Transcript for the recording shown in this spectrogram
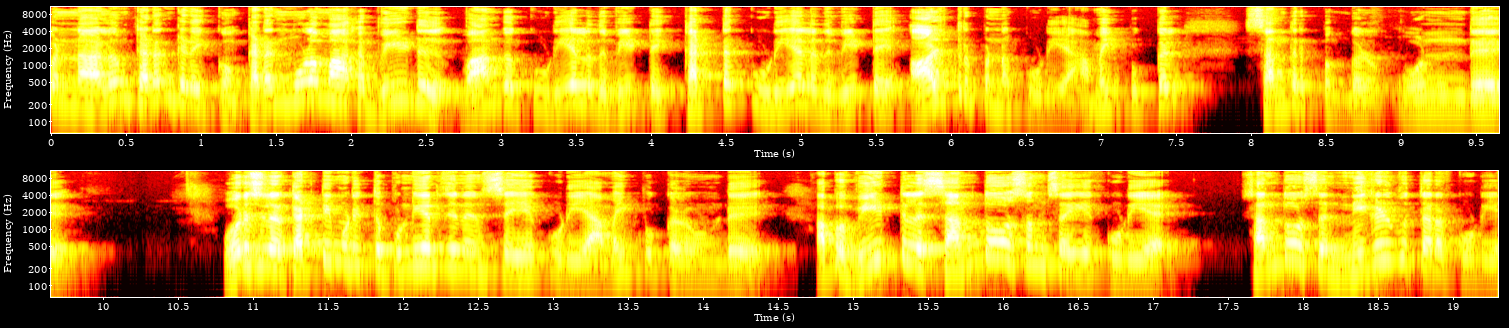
பண்ணாலும் கடன் கிடைக்கும். கடன் மூலமாக வீடு வாங்கக்கூடிய அல்லது வீட்டை கட்டக்கூடிய அல்லது வீட்டை ஆல்ட்ரு பண்ணக்கூடிய அமைப்புகள் சந்தர்ப்பங்கள் உண்டு. ஒரு சிலர் கட்டி முடித்து புண்ணியர்ஜனம் செய்யக்கூடிய அமைப்புகள் உண்டு. அப்போ வீட்டில் சந்தோஷம் செய்யக்கூடிய சந்தோஷ நிகழ்வு தரக்கூடிய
